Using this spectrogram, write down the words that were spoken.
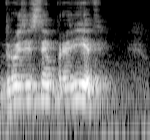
Друзі, всім привіт!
